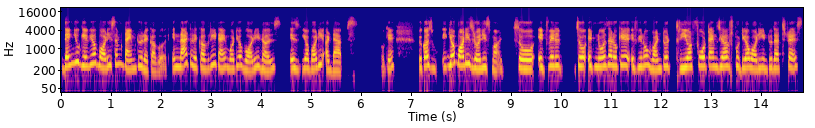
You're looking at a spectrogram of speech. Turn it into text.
then you give your body some time to recover. In that recovery time what your body does is your body adapts okay? Because your body is really smart. So it will so it knows that okay if you know one to three or four times you have put your body into that stress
